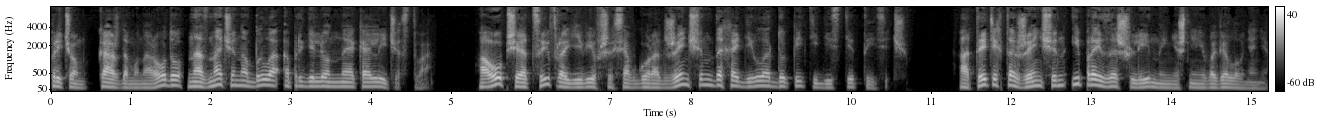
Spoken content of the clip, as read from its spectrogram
причем каждому народу назначено было определенное количество а общая цифра явившихся в город женщин доходила до 50 тысяч. От этих-то женщин и произошли нынешние вавилоняне.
